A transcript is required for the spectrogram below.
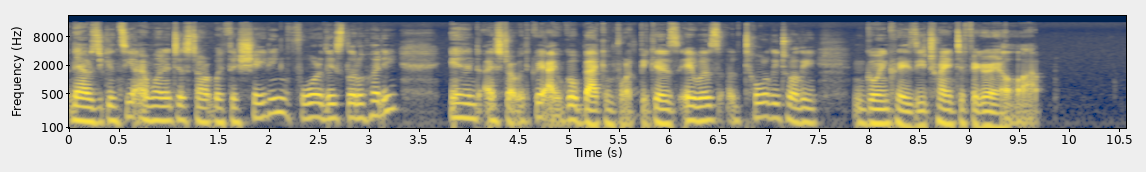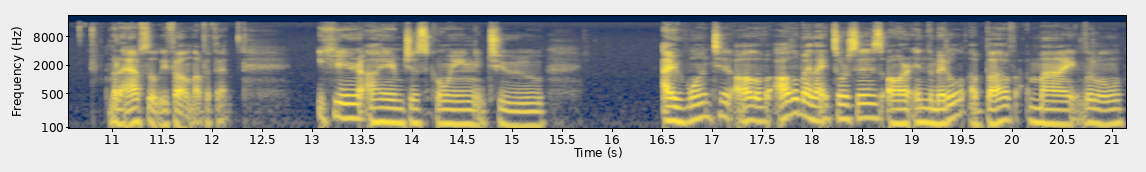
Now, as you can see, I wanted to start with the shading for this little hoodie. And I start with gray. I go back and forth because it was totally, totally going crazy trying to figure it all out. But I absolutely fell in love with it. Here I am just going to I wanted all of all of my light sources are in the middle above my little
